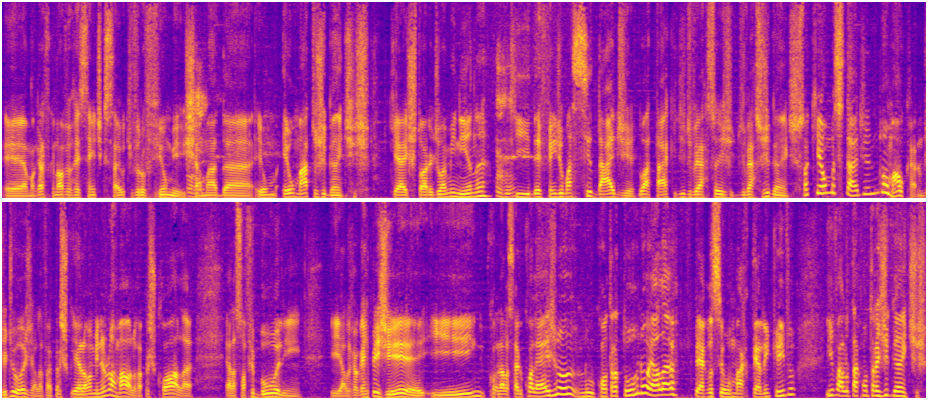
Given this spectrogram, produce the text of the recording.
é, uma graphic novel recente que saiu, que virou filme, uhum. chamada Eu, Eu Mato Gigantes. Que é a história de uma menina uhum. que defende uma cidade do ataque de diversos, diversos gigantes. Só que é uma cidade normal, cara, no dia de hoje. Ela vai para ela é uma menina normal, ela vai pra escola, ela sofre bullying, e ela joga RPG. E quando ela sai do colégio, no contraturno, ela pega o seu martelo incrível e vai lutar contra gigantes.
